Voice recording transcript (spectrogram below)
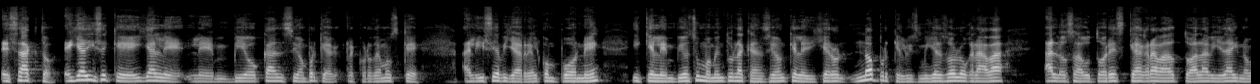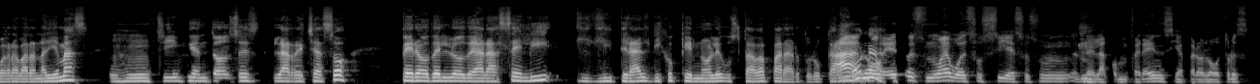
exacto. Ella dice que ella le, le envió canción, porque recordemos que Alicia Villarreal compone y que le envió en su momento una canción que le dijeron, no, porque Luis Miguel solo graba a los autores que ha grabado toda la vida y no va a grabar a nadie más. sí. Y entonces la rechazó. Pero de lo de Araceli, literal dijo que no le gustaba para Arturo Carmona. Ah, no, eso es nuevo, eso sí, eso es de la conferencia, pero lo otro es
